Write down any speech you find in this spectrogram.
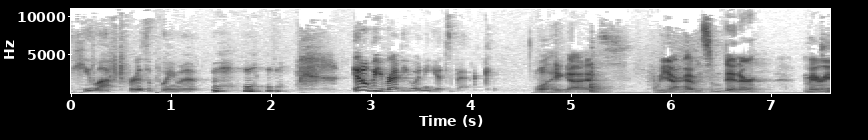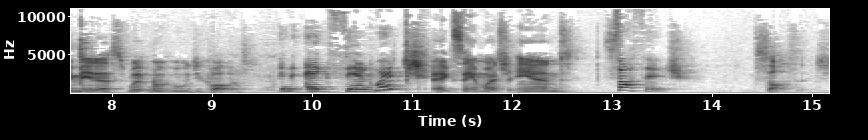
he left for his appointment. It'll be ready when he gets back. Well, hey guys, we are having some dinner. Mary made us, what, what, what would you call this? An egg sandwich, Egg sandwich and sausage. sausage.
